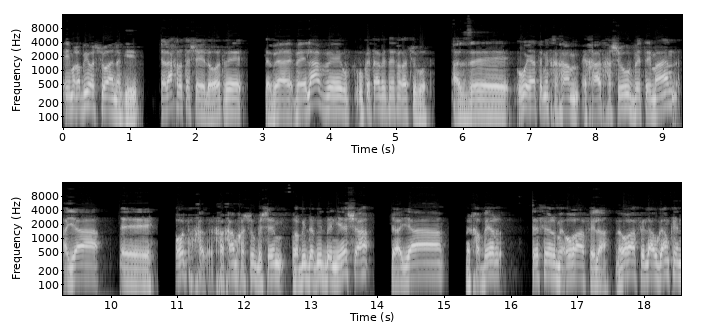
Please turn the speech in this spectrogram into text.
עם רבי יהושע הנגיד, שלח לו את השאלות, ו, ואליו הוא, הוא כתב את ספר התשובות. אז uh, הוא היה תמיד חכם אחד חשוב בתימן, היה uh, עוד חכם חשוב בשם רבי דוד בן ישע, שהיה מחבר ספר מאור האפלה. מאור האפלה הוא גם כן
